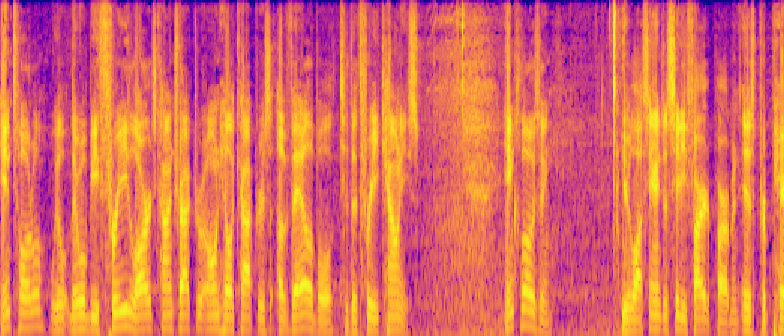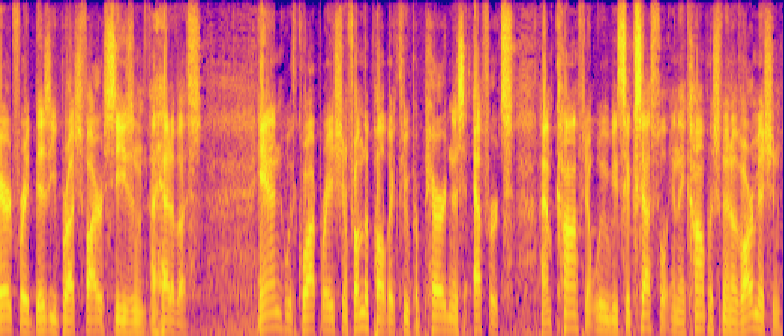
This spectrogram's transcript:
In total, we'll, there will be three large contractor-owned helicopters available to the three counties. In closing, your Los Angeles City Fire Department is prepared for a busy brush fire season ahead of us and with cooperation from the public through preparedness efforts, I am confident we will be successful in the accomplishment of our mission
